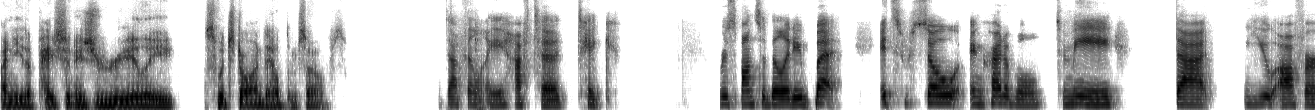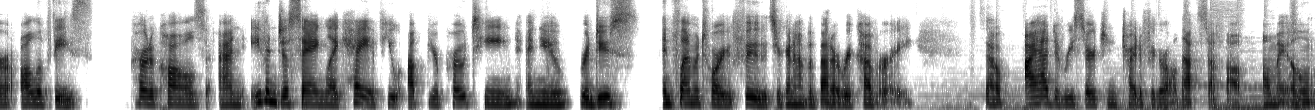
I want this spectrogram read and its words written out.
I need a patient who's really switched on to help themselves. Definitely have to take responsibility. But it's so incredible to me that you offer all of these protocols and even just saying, like, hey, if you up your protein and you reduce inflammatory foods, you're going to have a better recovery. So I had to research and try to figure all that stuff out on my own.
